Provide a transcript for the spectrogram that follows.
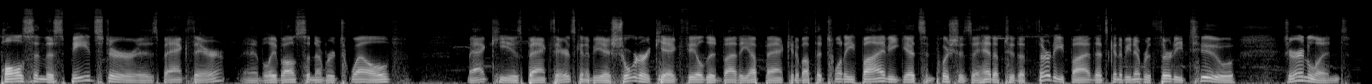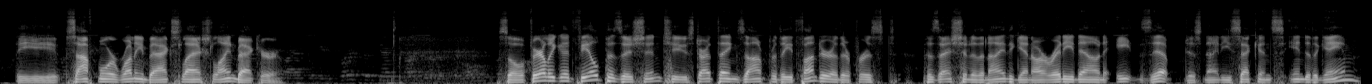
Paulson, the speedster, is back there. And I believe also number 12, Mackey, is back there. It's going to be a shorter kick fielded by the up back at about the 25. He gets and pushes ahead up to the 35. That's going to be number 32, Jernland the sophomore running back slash linebacker. So fairly good field position to start things off for the Thunder in their first possession of the ninth. Again, already down eight zip, just 90 seconds into the game.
